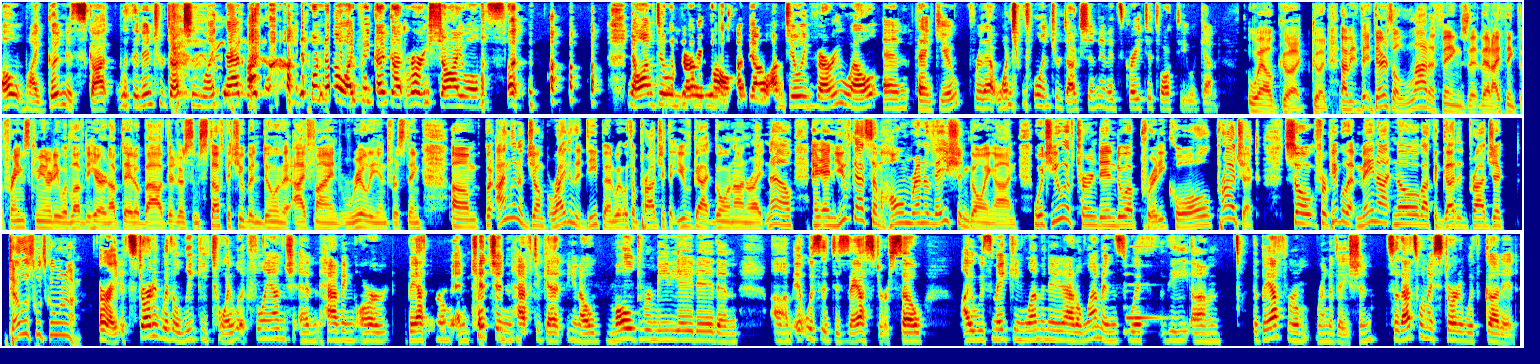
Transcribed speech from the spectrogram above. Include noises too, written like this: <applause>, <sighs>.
Oh my goodness, Scott, with an introduction like that, I, I don't know. I think I've got very shy all of a sudden. <laughs> no, I'm doing very well. Uh, no, I'm doing very well. And thank you for that <laughs> wonderful introduction. And it's great to talk to you again. Well, good, good. I mean, th- there's a lot of things that, that I think the frames community would love to hear an update about. There, there's some stuff that you've been doing that I find really interesting. Um, but I'm going to jump right in the deep end with, with, a project that you've got going on right now. And, and you've got some home renovation going on, which you have turned into a pretty cool project. So, for people that may not know about the Gutted project, tell us what's going on. All right. It started with a leaky toilet flange and having our bathroom and kitchen have to get, you know, mold remediated. And um, it was a disaster. So I was making lemonade out of lemons with the, um, the bathroom renovation. So that's when I started with gutted.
